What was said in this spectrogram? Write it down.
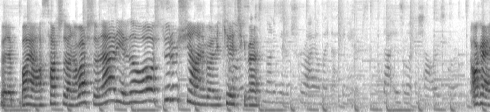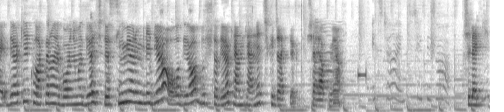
Böyle bayağı saçlarına, başlarına her yerine o sürmüş yani böyle kireç gibi. Okey diyor ki kulaklarıma ve boynuma diyor hiç diyor silmiyorum bile diyor. O diyor duşta diyor kendi kendine çıkacak diyor. Bir şey yapmıyor. Çilek.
